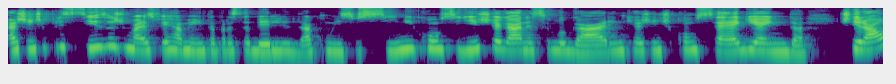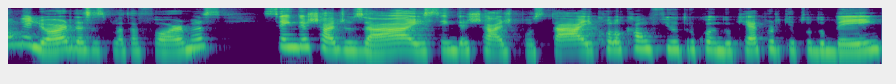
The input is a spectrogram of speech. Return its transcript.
a gente precisa de mais ferramenta para saber lidar com isso sim e conseguir chegar nesse lugar em que a gente consegue ainda tirar o melhor dessas plataformas sem deixar de usar e sem deixar de postar e colocar um filtro quando quer, porque tudo bem,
